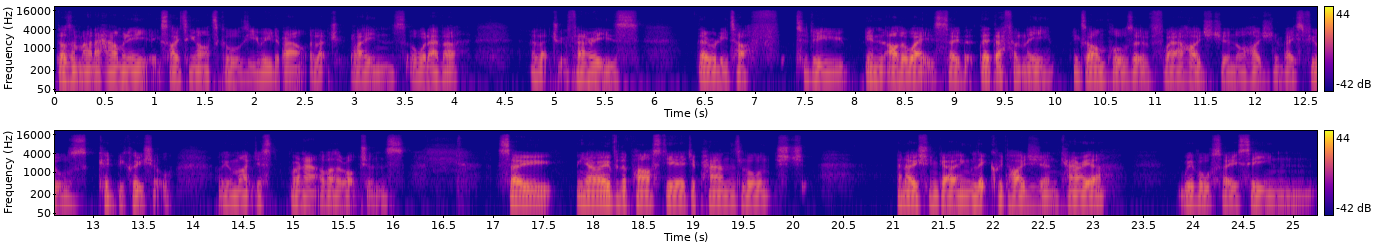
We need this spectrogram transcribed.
Doesn't matter how many exciting articles you read about electric planes or whatever, electric ferries, they're really tough to do in other ways. So that they're definitely examples of where hydrogen or hydrogen based fuels could be crucial. We might just run out of other options. So, you know, over the past year, Japan's launched an ocean going liquid hydrogen carrier. We've also seen,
